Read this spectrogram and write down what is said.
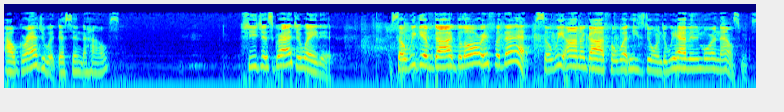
our graduate that's in the house. She just graduated. So we give God glory for that. So we honor God for what He's doing. Do we have any more announcements?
